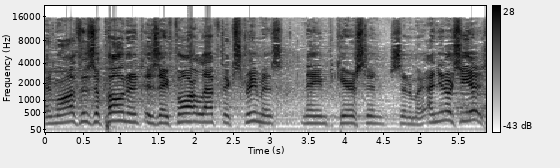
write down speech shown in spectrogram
And Martha's opponent is a far left extremist named Kyrsten Sinema. And you know, she is.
